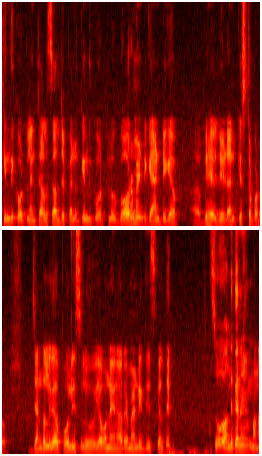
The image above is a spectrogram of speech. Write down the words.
కింది కోర్టులు నేను చాలాసార్లు చెప్పాను కింది కోర్టులు గవర్నమెంట్కి యాంటీగా బిహేవ్ చేయడానికి ఇష్టపడవు. జనరల్గా పోలీసులు ఎవరినైనా రిమాండ్కి తీసుకెళ్తే సో అందుకని మన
